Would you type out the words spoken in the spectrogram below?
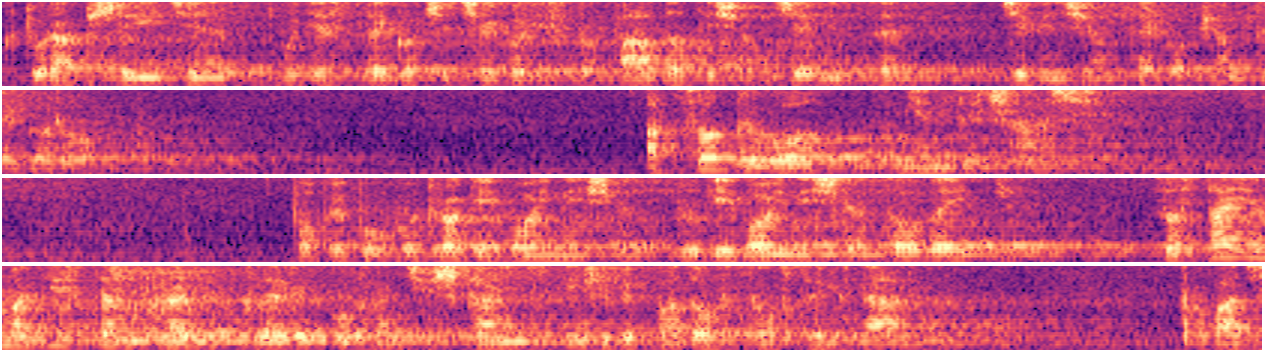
która przyjdzie 23 listopada 1995 roku. A co było w międzyczasie? Po wybuchu II wojny, II wojny światowej zostaje magistrem kleryków franciszkańskich i wykładowcą w seminarium. Prowadzi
